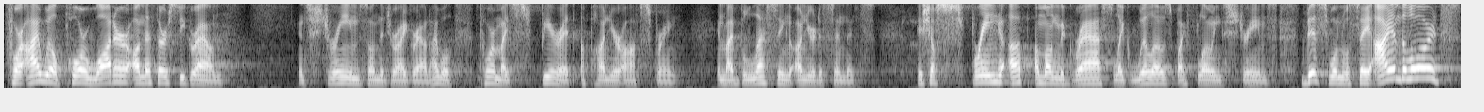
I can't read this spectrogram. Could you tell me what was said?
For I will pour water on the thirsty ground and streams on the dry ground. I will pour my spirit upon your offspring and my blessing on your descendants. They shall spring up among the grass like willows by flowing streams. This one will say, I am the Lord's.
